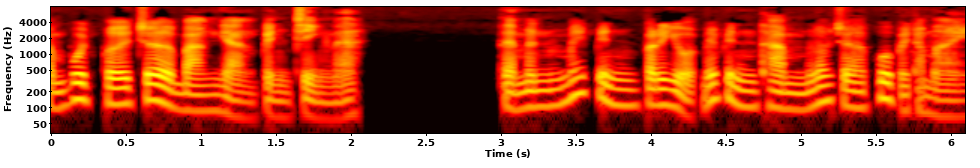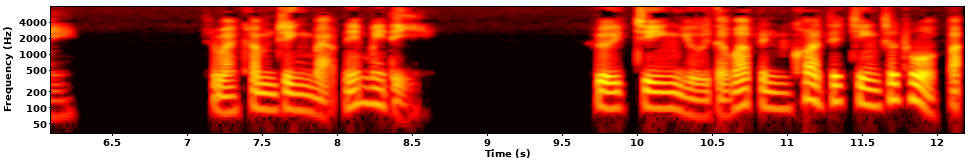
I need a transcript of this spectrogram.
คำพูดเพ้อเจ้อบางอย่างเป็นจริงนะ แต่มันไม่เป็นประโยชน์ไม่เป็นธรรมแล้วจะพูดไปทำไมใช่ไหมคำจริงแบบนี้ไม่ดี คือจริงอยู่แต่ว่าเป็นข้อเท็จจริงทั่วไป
